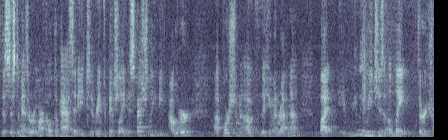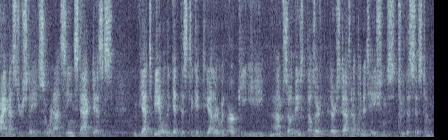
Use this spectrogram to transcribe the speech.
the system has a remarkable capacity to recapitulate, especially the outer uh, portion of the human retina, but it really reaches a late third trimester stage. So we're not seeing stacked discs. We've yet to be able to get this to get together with RPE. Um, so these, those are, there's definite limitations to the system.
